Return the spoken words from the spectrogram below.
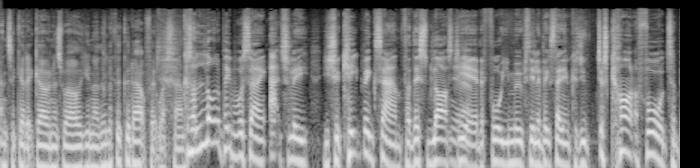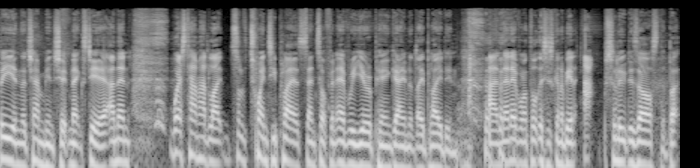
and to get it going as well. You know, they look a good outfit, West Ham. Because a lot of people were saying, actually, you should keep Big Sam for this last yeah. year before you move to the Olympic Stadium because you just can't afford to be in the Championship next year. And then West Ham had like sort of 20 players sent off in every European game that they played in. And then everyone thought this is going to be an absolute disaster. But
